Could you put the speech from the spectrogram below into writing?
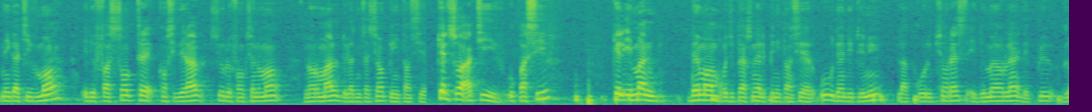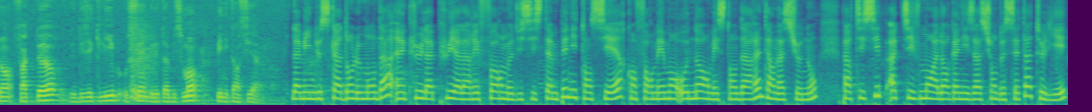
négativement et de façon très considérable sur le fonctionnement normal de l'administration pénitentiaire. Qu'elle soit active ou passive, qu'elle émane d'un membre du personnel pénitentiaire ou d'un détenu, la corruption reste et demeure l'un des plus grands facteurs de déséquilibre au sein de l'établissement pénitentiaire. La MINUSCA, dont le mandat inclut l'appui à la réforme du système pénitentiaire conformément aux normes et standards internationaux, participe activement à l'organisation de cet atelier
